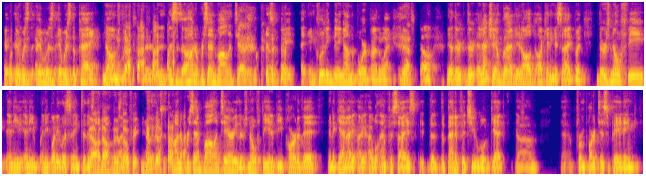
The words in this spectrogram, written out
what it, it was it was it was the pay. No, this is hundred percent voluntary to participate, including being on the board. By the way, yes. So yeah, there there and actually, I'm glad you know. All, all kidding aside, but there's no fee. Any any anybody listening to this? No, no, there's no fee. you know, this is hundred percent voluntary. There's no fee to be part of it. And again, I I, I will emphasize the the benefits you will get. Um, from participating,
